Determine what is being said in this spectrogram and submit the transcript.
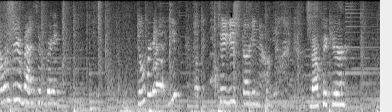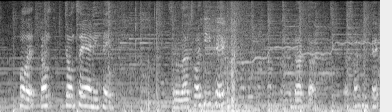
I want to see your bathroom break. Don't forget you. Okay. So you started now. Yeah. Now pick your bullet. Don't don't say anything. So that's what he picked. Got that. That's what he picked.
